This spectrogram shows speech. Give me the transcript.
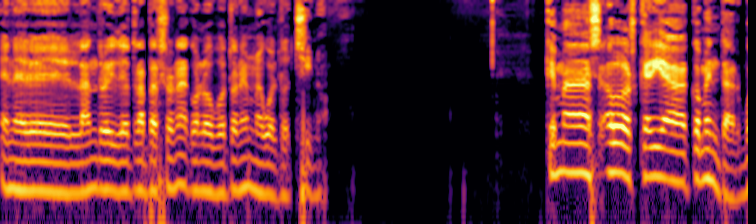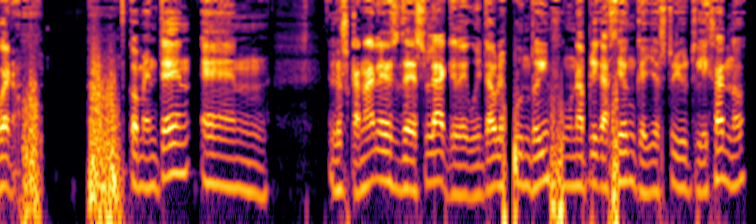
en el Android de otra persona con los botones me he vuelto chino. ¿Qué más os quería comentar? Bueno, comenté en, los canales de Slack de Wintables.info una aplicación que yo estoy utilizando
